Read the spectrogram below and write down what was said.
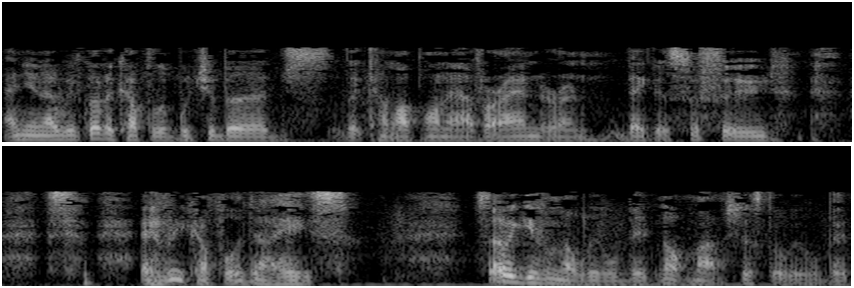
And you know, we've got a couple of butcher birds that come up on our veranda and beg us for food every couple of days. So we give them a little bit, not much, just a little bit.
